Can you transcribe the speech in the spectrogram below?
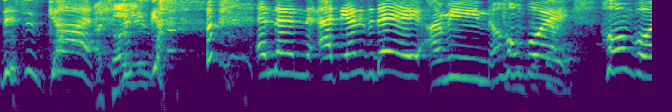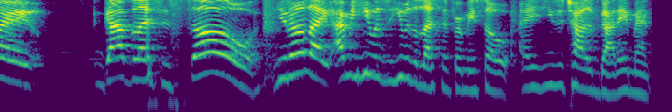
This is God. I told this you. is God. and then at the end of the day, I mean, homeboy. Homeboy God bless his soul. You know, like I mean, he was he was a lesson for me. So hey, he's a child of God, amen.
